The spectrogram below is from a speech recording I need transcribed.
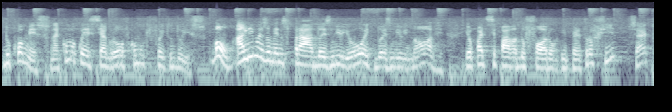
do começo, né? Como eu conheci a Growth, como que foi tudo isso. Bom, ali mais ou menos para 2008, 2009, eu participava do fórum Hipertrofia, certo?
